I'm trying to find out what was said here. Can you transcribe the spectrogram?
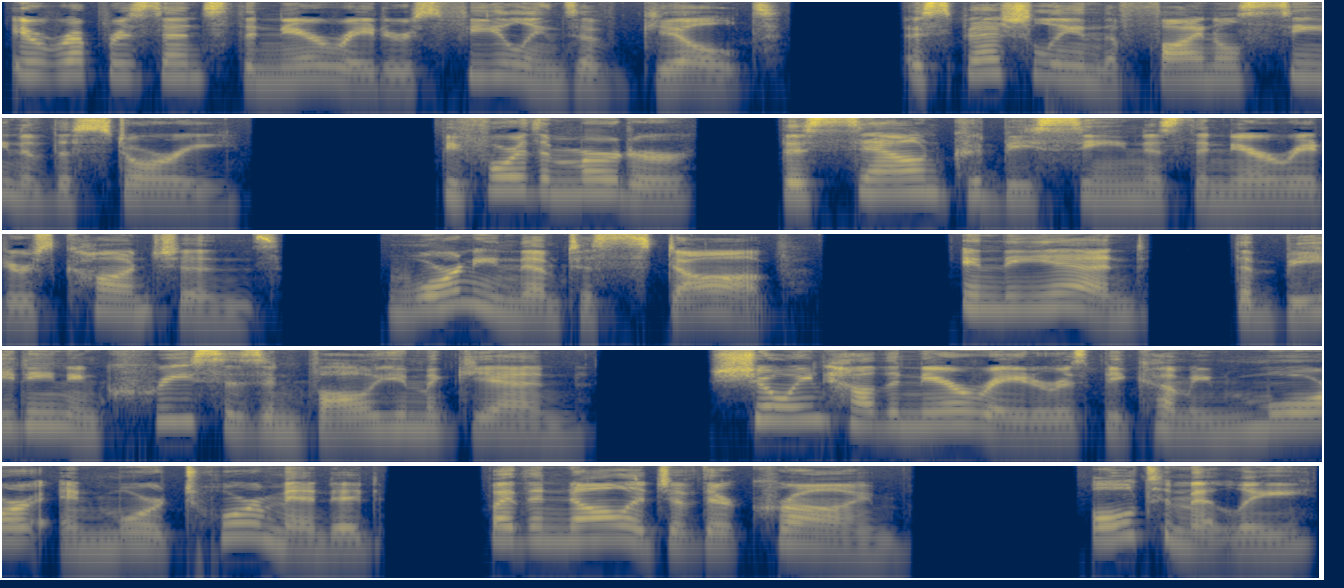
It represents the narrator's feelings of guilt, especially in the final scene of the story. Before the murder, the sound could be seen as the narrator's conscience, warning them to stop. In the end, the beating increases in volume again, showing how the narrator is becoming more and more tormented by the knowledge of their crime. Ultimately,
